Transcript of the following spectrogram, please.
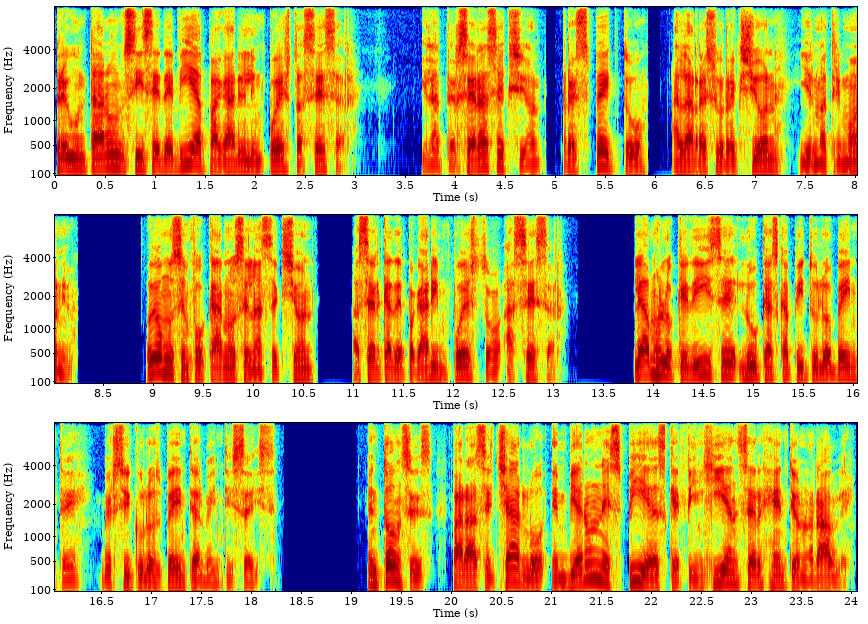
preguntaron si se debía pagar el impuesto a César. Y la tercera sección respecto a la resurrección y el matrimonio. Hoy vamos a enfocarnos en la sección acerca de pagar impuesto a César. Leamos lo que dice Lucas capítulo 20, versículos 20 al 26. Entonces, para acecharlo, enviaron espías que fingían ser gente honorable.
